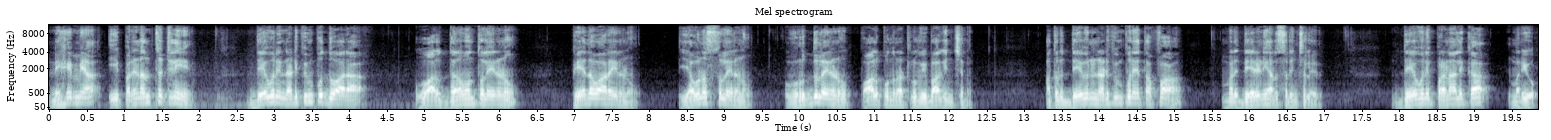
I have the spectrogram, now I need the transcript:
నిహమ్య ఈ పనినంతటిని దేవుని నడిపింపు ద్వారా వారు ధనవంతులైనను పేదవారైనను యవనస్తులైనను వృద్ధులైనను పాలు పొందినట్లు విభాగించెను. అతడు దేవుని నడిపింపునే తప్ప మరి దేనిని అనుసరించలేదు. దేవుని ప్రణాళిక మరియు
